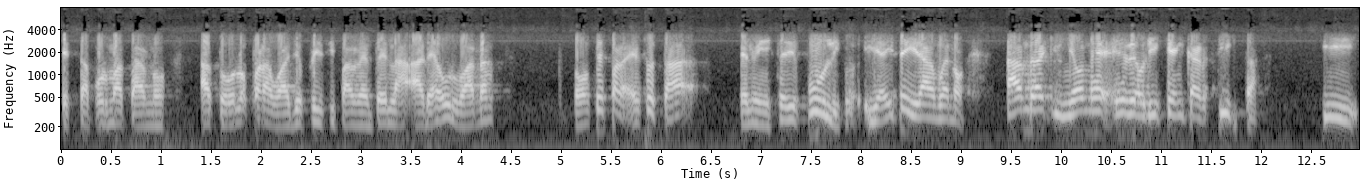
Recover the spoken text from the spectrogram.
está por matarnos a todos los paraguayos, principalmente en las áreas urbanas. Entonces, para eso está el Ministerio Público. Y ahí te dirán, bueno, Sandra Quiñones es de origen cartista. Y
